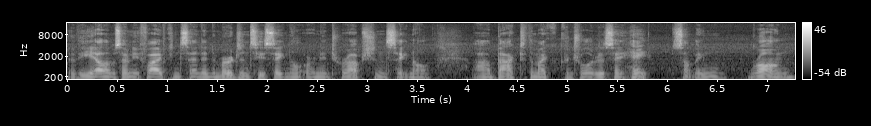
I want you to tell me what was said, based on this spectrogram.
the LM75 can send an emergency signal or an interruption signal uh, back to the microcontroller to say, hey, something wrong,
